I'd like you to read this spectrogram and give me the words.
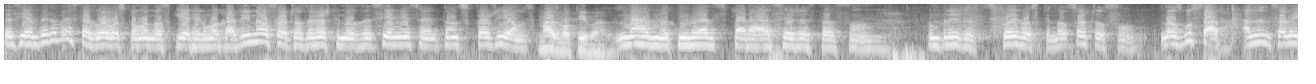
decían, pero estos huevos como nos quieren mojar. Y nosotros, de ver que nos decían eso, entonces corríamos. Más motivados. Más motivados para hacer estos, um, cumplir estos juegos que nosotros um, nos gustaba. A menos a mí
